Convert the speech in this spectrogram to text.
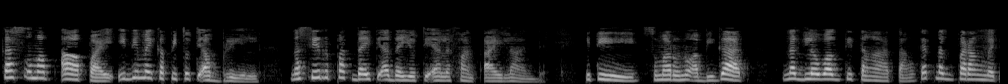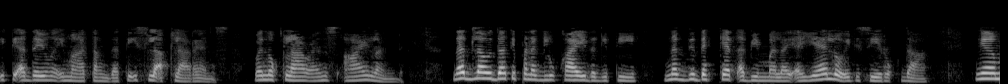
Kas umapapay, idi may kapito ti Abril, nasirpat da iti adayo ti Elephant Island. Iti sumaruno abigat, naglawag ti tangatang ket nagparangmet iti adayo nga imatang da ti Isla Clarence, wano Clarence Island Nadlaw dati panaglukay dagiti nagdidekket abimalay a yelo iti sirok da. Ngem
